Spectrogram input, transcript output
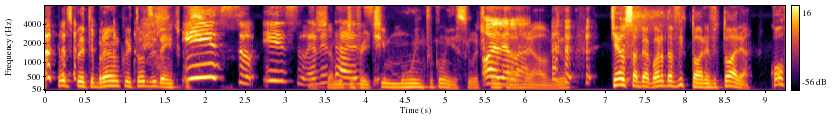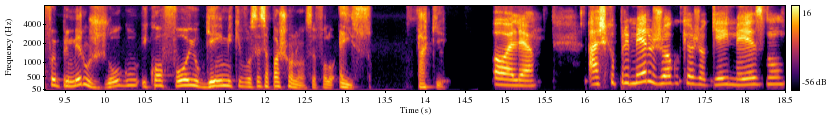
todos preto e branco e todos idênticos. Isso, isso, é Nossa, verdade. Eu me diverti muito com isso, vou te Olha contar lá. real, viu? Quero saber agora da Vitória. Vitória, qual foi o primeiro jogo e qual foi o game que você se apaixonou? Você falou, é isso, tá aqui. Olha, acho que o primeiro jogo que eu joguei mesmo,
